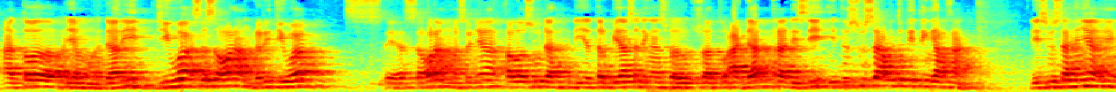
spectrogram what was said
atau yang dari jiwa seseorang, dari jiwa ya, seorang maksudnya kalau sudah dia terbiasa dengan suatu, suatu adat tradisi itu susah untuk ditinggalkan. Di susahnya ya,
